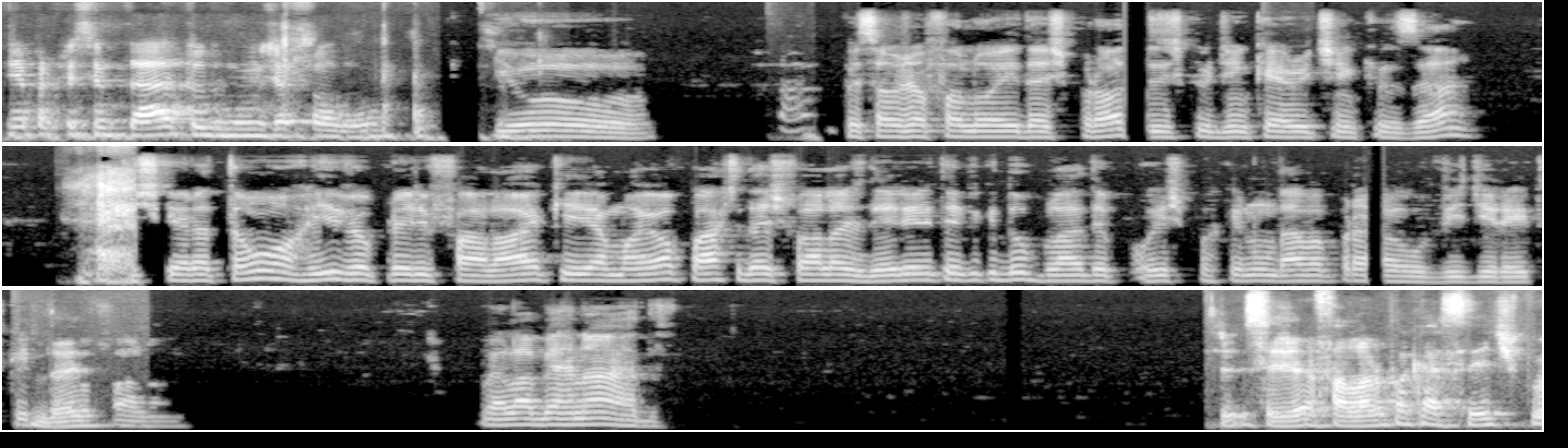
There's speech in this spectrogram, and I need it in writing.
Tinha para acrescentar, todo mundo já falou. E o, o pessoal já falou aí das próteses que o Jim Carrey tinha que usar. Acho que era tão horrível para ele falar que a maior parte das falas dele ele teve que dublar depois, porque não dava para ouvir direito o que ele estava falando. Vai lá, Bernardo. Vocês já falaram pra cacete, pô.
